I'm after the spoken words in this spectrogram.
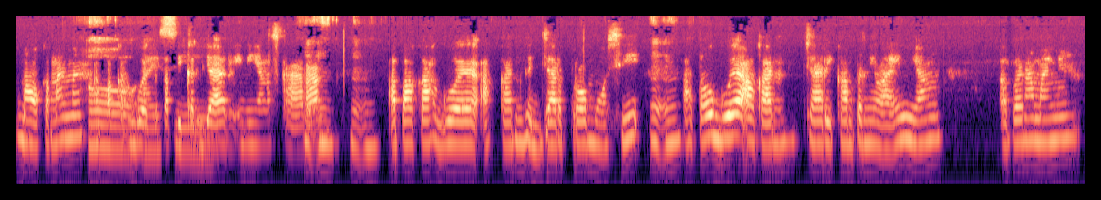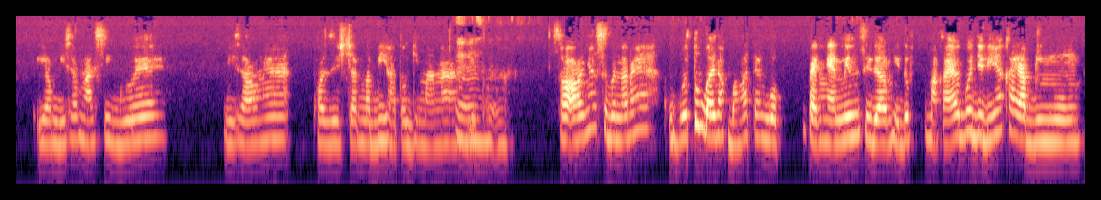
mau ke mana Oh, apakah gue tetap di kerjaan ini yang sekarang Mm-mm, mm-mm, apakah gue akan ngejar promosi mm-mm. atau gue akan cari company lain yang apa namanya yang bisa ngasih gue misalnya position lebih atau gimana gitu Mm-mm, soalnya sebenarnya gue tuh banyak banget yang gue pengenin sih dalam hidup. Makanya gue jadinya kayak bingung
